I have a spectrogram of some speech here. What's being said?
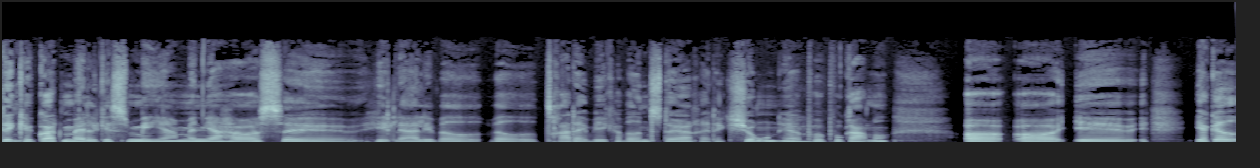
den kan godt malkes mere, men jeg har også øh, helt ærligt været, været træt af, at vi ikke har været en større redaktion her Mm. på programmet. Og, og øh, jeg gad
